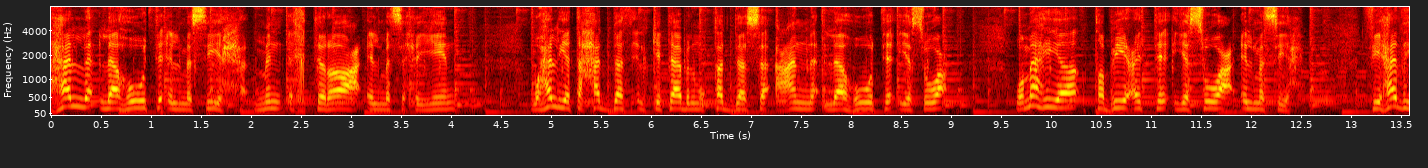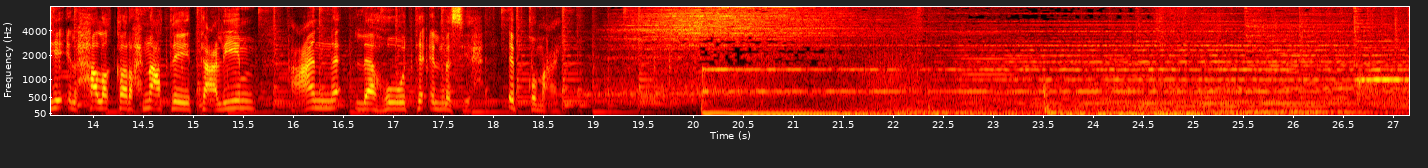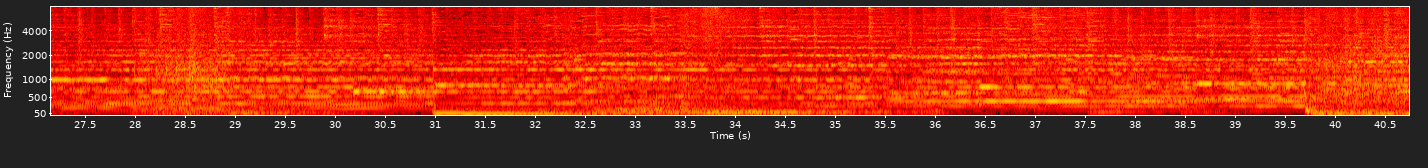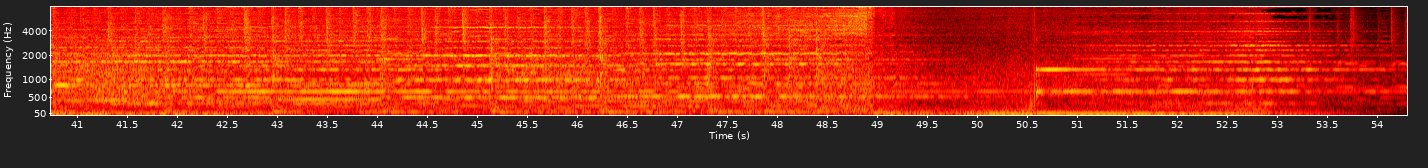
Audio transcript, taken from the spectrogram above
هل لاهوت المسيح من اختراع المسيحيين؟ وهل يتحدث الكتاب المقدس عن لاهوت يسوع؟ وما هي طبيعة يسوع المسيح؟ في هذه الحلقة رح نعطي تعليم عن لاهوت المسيح ابقوا معي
